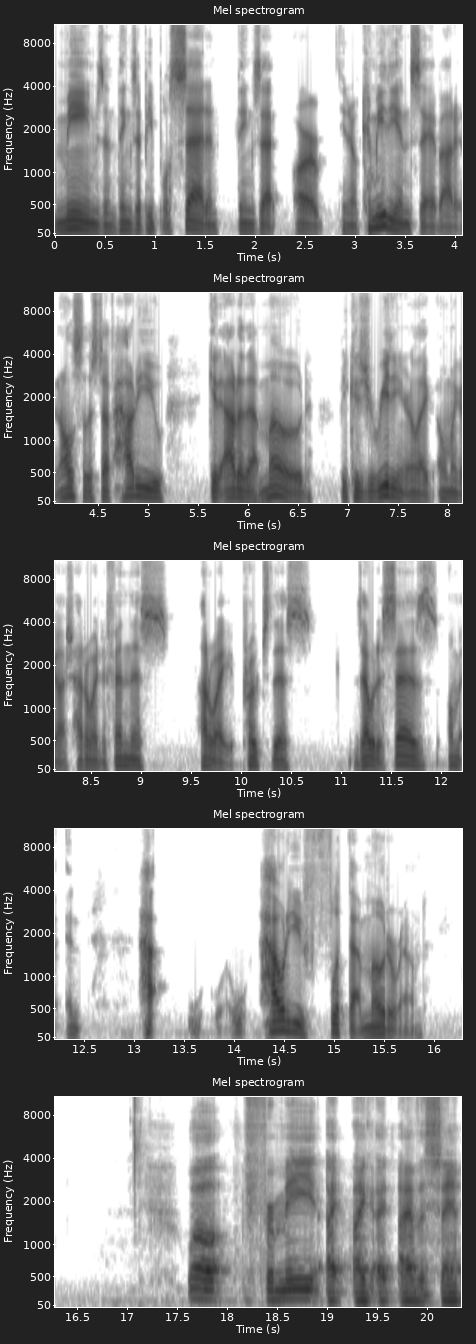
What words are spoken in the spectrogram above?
memes and things that people said and things that are, you know, comedians say about it and all this other stuff? How do you get out of that mode because you're reading you're like, oh my gosh, how do I defend this? How do I approach this? Is that what it says? Oh my, and how how do you flip that mode around? Well, for me, I, I I I have the same.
